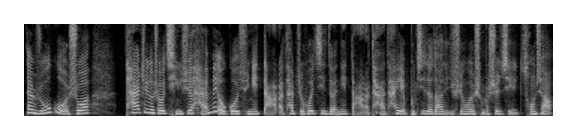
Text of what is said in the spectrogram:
那如果说他这个时候情绪还没有过去，你打了他，只会记得你打了他，他也不记得到底是因为什么事情。从小，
